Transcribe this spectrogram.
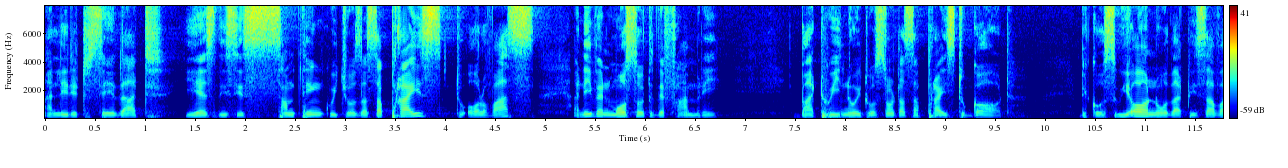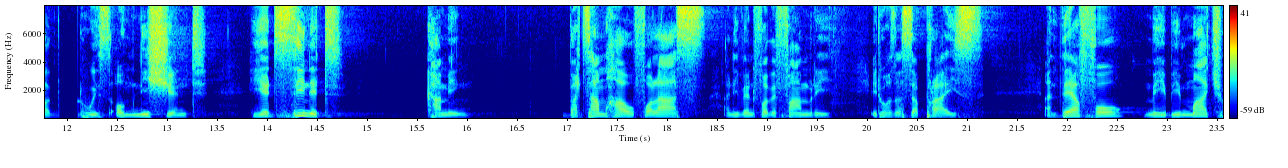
and lead it to say that, yes, this is something which was a surprise to all of us, and even more so to the family. But we know it was not a surprise to God, because we all know that we serve a God who is omniscient. He had seen it coming. But somehow, for us and even for the family, it was a surprise. And therefore, maybe much,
